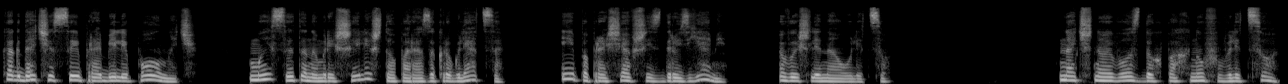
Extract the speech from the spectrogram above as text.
Когда часы пробили полночь, мы с Итаном решили, что пора закругляться, и, попрощавшись с друзьями, вышли на улицу. Ночной воздух, пахнув в лицо,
